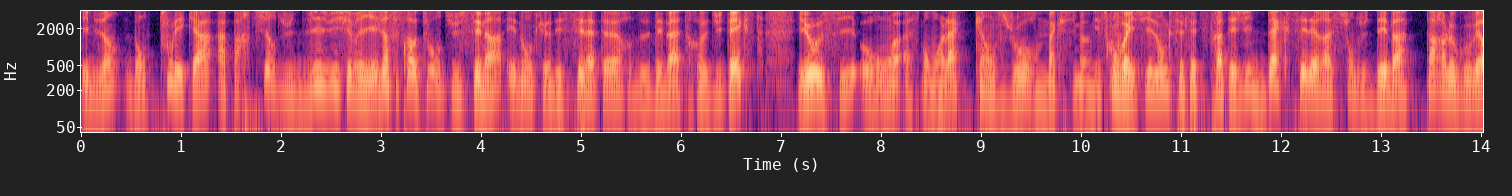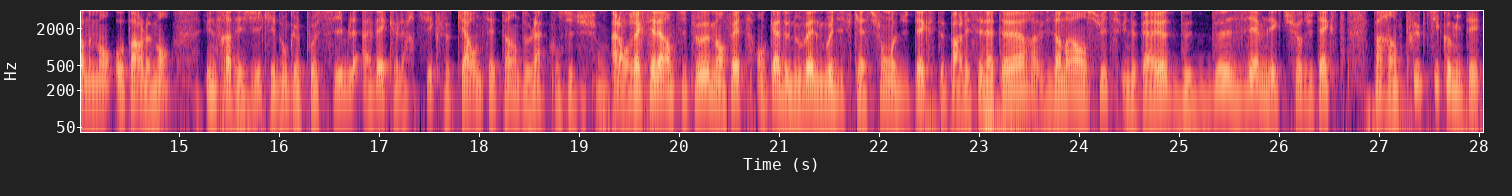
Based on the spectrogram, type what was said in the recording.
eh bien dans tous les cas, à partir du 18 février, eh bien ce sera au tour du Sénat et donc des sénateurs de débattre du texte et eux aussi auront à ce moment-là 15 jours maximum. Et ce qu'on voit ici donc, c'est cette stratégie d'accélération du débat par le gouvernement au Parlement une stratégie qui est donc possible avec l'article 47.1 de la Constitution. Alors j'accélère un petit peu, mais en fait, en cas de nouvelle modification du texte par les sénateurs, viendra ensuite une période de deuxième lecture du texte par un plus petit comité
